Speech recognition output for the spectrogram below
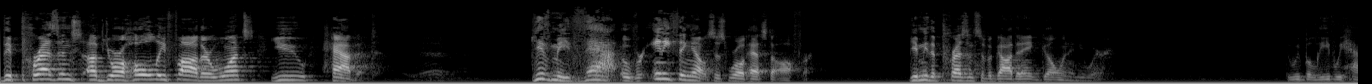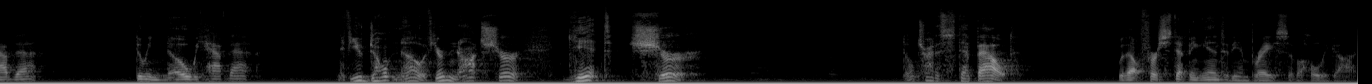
the presence of your holy Father once you have it. Give me that over anything else this world has to offer. Give me the presence of a God that ain't going anywhere. Do we believe we have that? Do we know we have that? And if you don't know, if you're not sure, get sure. Don't try to step out without first stepping into the embrace of a holy God.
